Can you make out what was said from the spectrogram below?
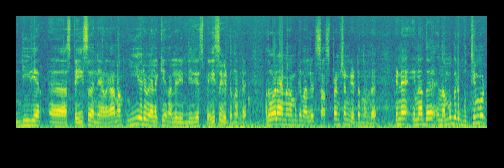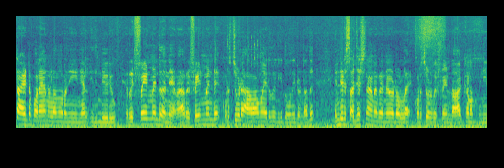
ഇന്റീരിയർ സ്പേസ് തന്നെയാണ്. കാരണം ഈ ഒരു വിലയ്ക്ക് നല്ലൊരു ഇന്റീരിയർ സ്പേസ് കിട്ടുന്നുണ്ട്. അതുപോലെ തന്നെ നമുക്ക് നല്ലൊരു സസ്പെൻഷൻ കിട്ടുന്നുണ്ട്. പിന്നെ ഇന്നത്തെ നമുക്കൊരു ബുദ്ധിമുട്ടായിട്ട് പറയാനുള്ളതെന്ന് പറഞ്ഞു കഴിഞ്ഞാൽ ഇതിന്റെ ഒരു റിഫൈൻമെന്റ് തന്നെയാണ്. ആ റിഫൈൻമെന്റ് കുറച്ചുകൂടെ ആവാമായിരുന്നു എനിക്ക് തോന്നിയിട്ടുണ്ട്. അത് എന്റെ ഒരു സജഷനാണ് റെനോയോടുള്ള കുറച്ചുകൂടെ റിഫൈൻഡ് ആക്കണം. ഇനി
